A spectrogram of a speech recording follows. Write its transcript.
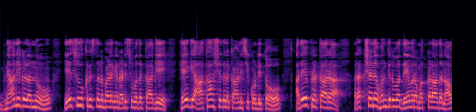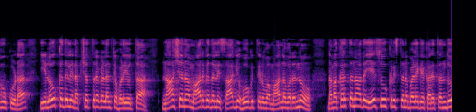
ಜ್ಞಾನಿಗಳನ್ನು ಯೇಸು ಕ್ರಿಸ್ತನ ಬಳಿಗೆ ನಡೆಸುವುದಕ್ಕಾಗಿ ಹೇಗೆ ಆಕಾಶದಲ್ಲಿ ಕಾಣಿಸಿಕೊಂಡಿತೋ ಅದೇ ಪ್ರಕಾರ ರಕ್ಷಣೆ ಹೊಂದಿರುವ ದೇವರ ಮಕ್ಕಳಾದ ನಾವು ಕೂಡ ಈ ಲೋಕದಲ್ಲಿ ನಕ್ಷತ್ರಗಳಂತೆ ಹೊಳೆಯುತ್ತಾ ನಾಶನ ಮಾರ್ಗದಲ್ಲಿ ಸಾಗಿ ಹೋಗುತ್ತಿರುವ ಮಾನವರನ್ನು ನಮ್ಮ ಕರ್ತನಾದ ಯೇಸು ಕ್ರಿಸ್ತನ ಬಳಿಗೆ ಕರೆತಂದು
